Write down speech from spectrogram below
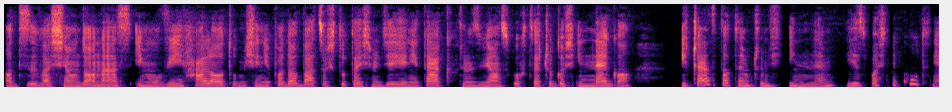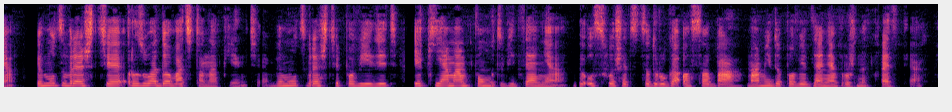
odzywa się do nas i mówi: Halo, tu mi się nie podoba, coś tutaj się dzieje nie tak w tym związku, chcę czegoś innego. I często tym czymś innym jest właśnie kłótnia, by móc wreszcie rozładować to napięcie, by móc wreszcie powiedzieć, jaki ja mam punkt widzenia, by usłyszeć, co druga osoba ma mi do powiedzenia w różnych kwestiach.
